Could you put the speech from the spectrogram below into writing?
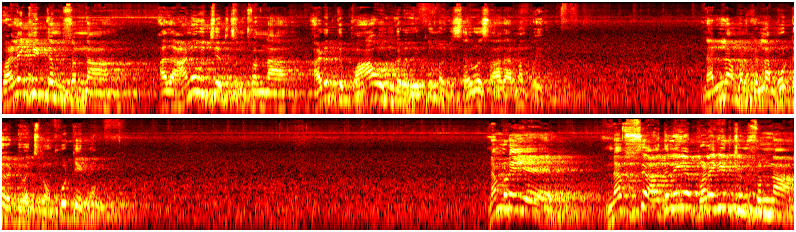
பழக்கிட்டோம்னு சொன்னால் அதை அனுபவிச்சிருச்சுன்னு சொன்னால் அடுத்து பாவங்கிறதுக்கு நமக்கு சர்வசாதாரணம் போயிடும் நல்ல அமல்கள்லாம் மூட்டை கட்டி வச்சிருவோம் பூட்டிடுவோம் நம்முடைய நப்ஸ் அதுலேயே பழகிடுச்சுன்னு சொன்னால்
